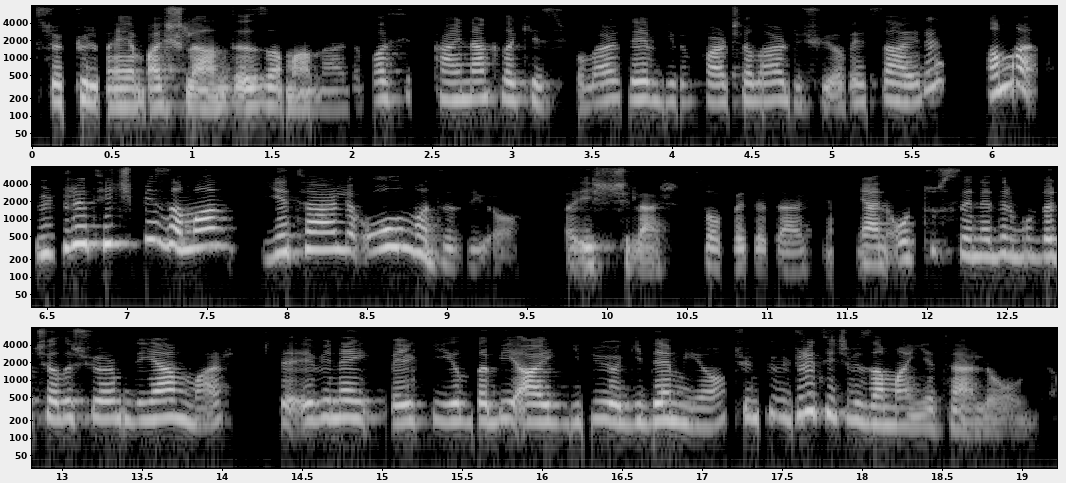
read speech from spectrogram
sökülmeye başlandığı zamanlarda. Basit kaynakla kesiyorlar, dev gibi parçalar düşüyor vesaire. Ama ücret hiçbir zaman yeterli olmadı diyor e, işçiler sohbet ederken. Yani 30 senedir burada çalışıyorum diyen var. İşte evine belki yılda bir ay gidiyor, gidemiyor. Çünkü ücret hiçbir zaman yeterli olmuyor.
